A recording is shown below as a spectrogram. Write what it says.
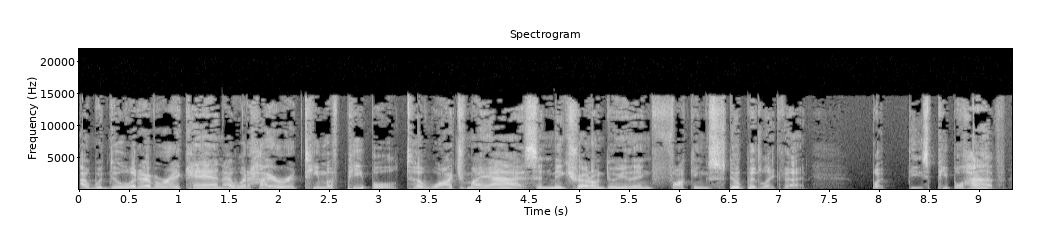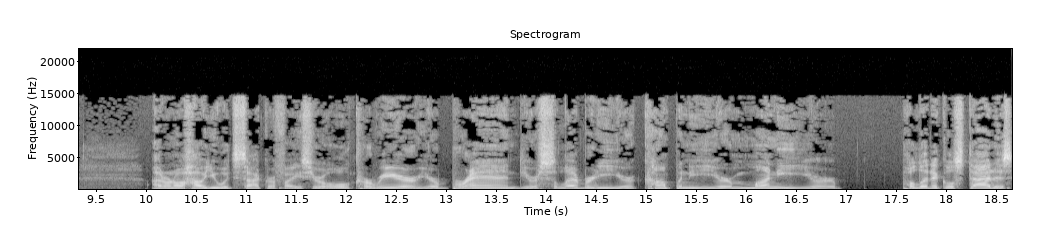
I would do whatever I can. I would hire a team of people to watch my ass and make sure I don't do anything fucking stupid like that. But these people have. I don't know how you would sacrifice your whole career, your brand, your celebrity, your company, your money, your political status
